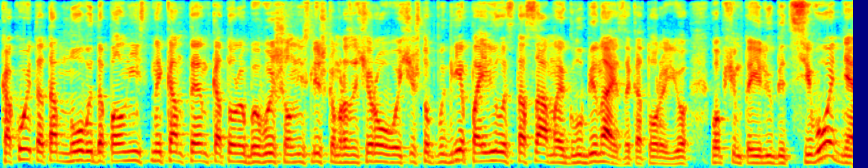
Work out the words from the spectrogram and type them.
какой-то там новый дополнительный контент, который бы вышел не слишком разочаровывающий, чтобы в игре появилась та самая глубина, из-за которой ее, в общем-то, и любят сегодня,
